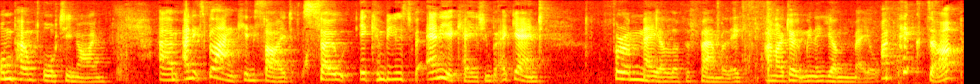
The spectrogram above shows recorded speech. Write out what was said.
£1.49. Um, and it's blank inside, so it can be used for any occasion, but again, for a male of the family, and I don't mean a young male. I picked up,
